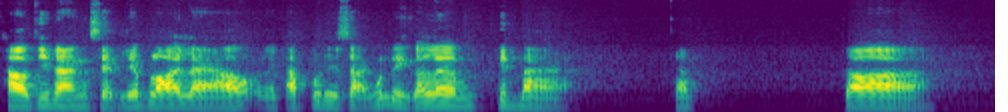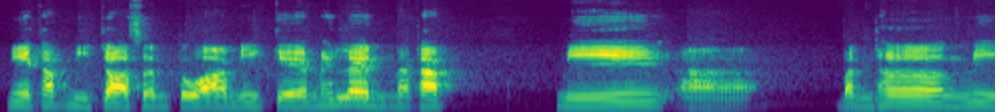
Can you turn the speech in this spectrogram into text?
เข้าที่นั่งเสร็จเรียบร้อยแล้วนะครับผู้โดยสารคนอื่นก็เริ่มขึ้นมาครับ ก็นี่ครับมีจอส่วนตัวมีเกมให้เล่นนะครับ มีบันเทิงมี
